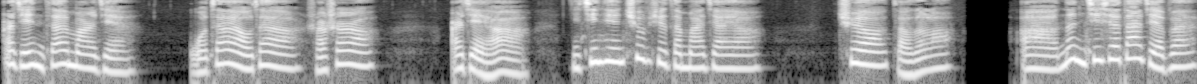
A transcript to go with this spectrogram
二姐你在吗？二姐。我在啊，我在啊，啥事儿啊？二姐呀，你今天去不去咱妈家呀？去啊，咋的了？啊，那你接下大姐呗？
